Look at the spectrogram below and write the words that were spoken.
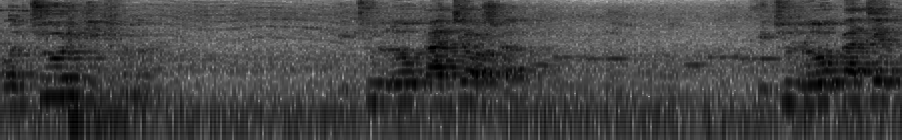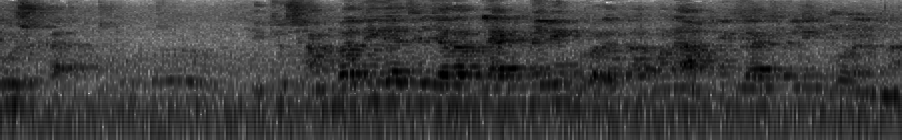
প্রচুর কিছু নয়। কিছু লোক আছে অসাধু কিছু লোক আছে ঘুষ খায় কিছু সাংবাদিক আছে যারা ব্ল্যাকমেলিং করে তার মানে আপনি ব্ল্যাকমেলিং করেন না।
